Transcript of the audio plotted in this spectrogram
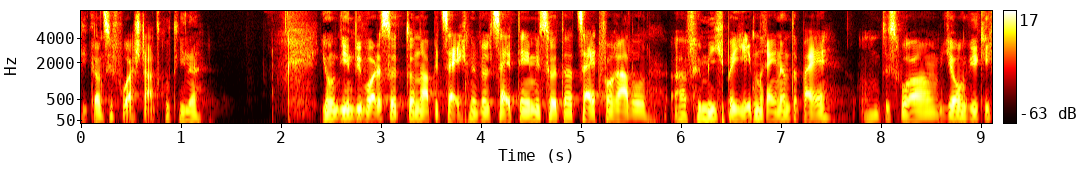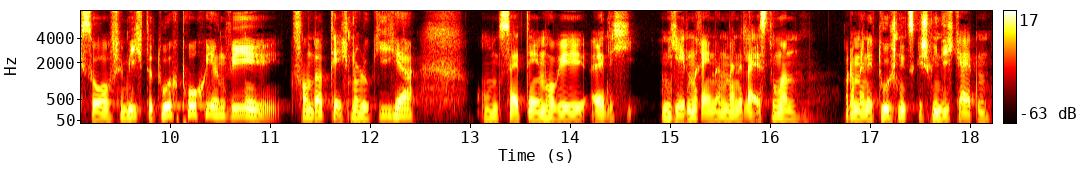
die ganze Vorstartroutine. Ja, und irgendwie war das halt dann auch bezeichnend, weil seitdem ist halt der Zeitvorradl äh, für mich bei jedem Rennen dabei. Und es war ja wirklich so für mich der Durchbruch irgendwie von der Technologie her. Und seitdem habe ich eigentlich in jedem Rennen meine Leistungen oder meine Durchschnittsgeschwindigkeiten,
